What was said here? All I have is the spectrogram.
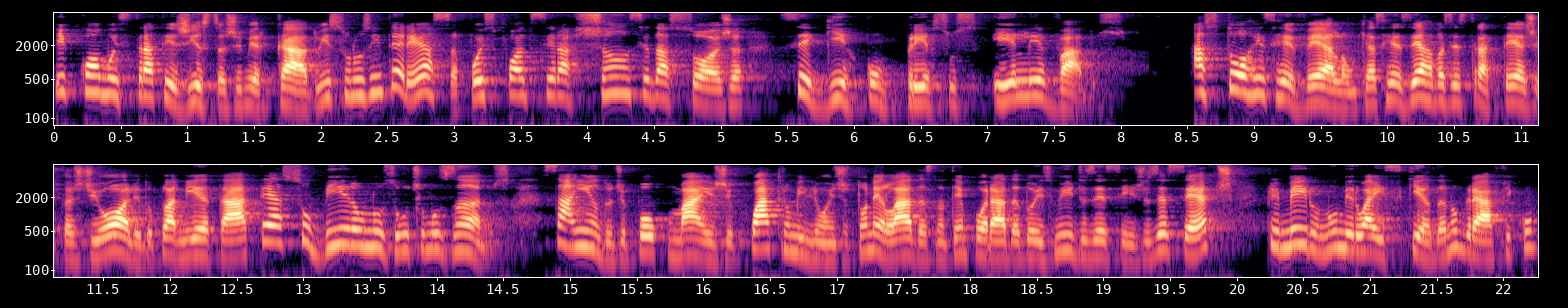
E como estrategistas de mercado, isso nos interessa, pois pode ser a chance da soja seguir com preços elevados. As torres revelam que as reservas estratégicas de óleo do planeta até subiram nos últimos anos, saindo de pouco mais de 4 milhões de toneladas na temporada 2016-17, primeiro número à esquerda no gráfico,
